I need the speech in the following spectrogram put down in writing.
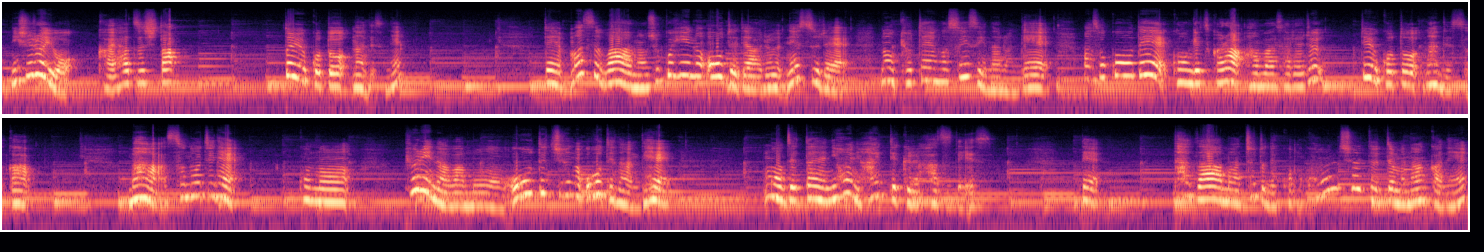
2種類を開発したということなんですね。でまずはあの食品の大手であるネスレの拠点がスイスになるんで、まあ、そこで今月から販売されるということなんですがまあそのうちねこのピュリナはもう大手中の大手なんでもう絶対ね日本に入ってくるはずです。でただまあちょっとねこの昆虫って言ってもなんかね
